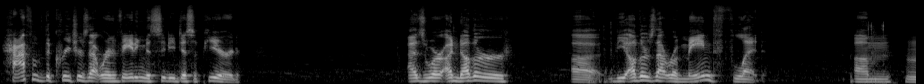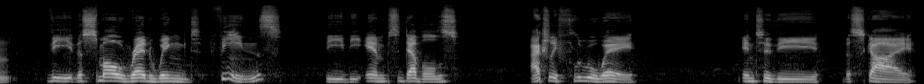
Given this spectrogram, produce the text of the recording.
half of the creatures that were invading the city disappeared as were another uh the others that remained fled um Hmm. the the small red winged fiends the the imps devils actually flew away into the the sky.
